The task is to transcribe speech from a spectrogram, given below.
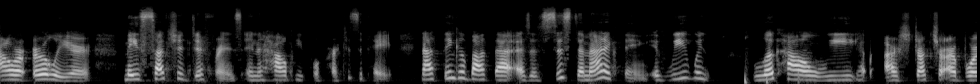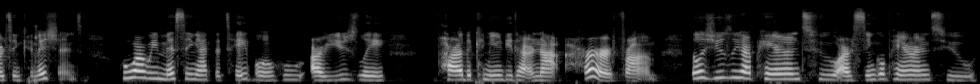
hour earlier, made such a difference in how people participate. Now think about that as a systematic thing. If we would look how we are structure our boards and commissions, who are we missing at the table who are usually part of the community that are not heard from. Those usually are parents who are single parents who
